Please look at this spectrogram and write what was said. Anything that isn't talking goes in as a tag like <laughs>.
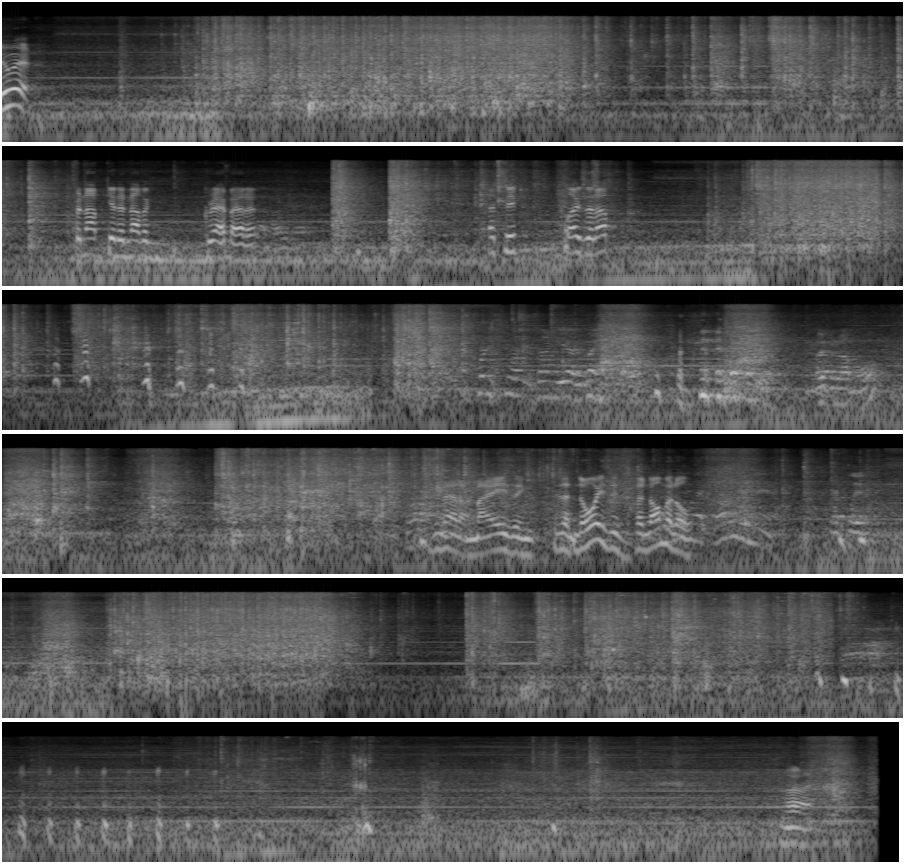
Do it. Open up, get another grab at it. That's it. Close it up. Pretty sure it was only out of me. <laughs> Open it up more. Isn't that amazing? The noise is phenomenal. <laughs> All right.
